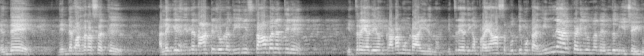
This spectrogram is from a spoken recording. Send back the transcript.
എന്തേ നിന്റെ മദ്രസക്ക് അല്ലെങ്കിൽ നിന്റെ നാട്ടിലുള്ള ദീനി സ്ഥാപനത്തിന് ഇത്രയധികം കടമുണ്ടായിരുന്നു ഇത്രയധികം പ്രയാസ ബുദ്ധിമുട്ടായി നിന്നാൽ കഴിയുന്നത് എന്ത് നീ ചെയ്തു?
